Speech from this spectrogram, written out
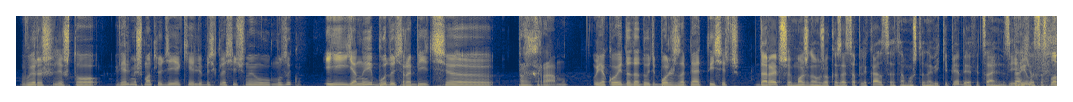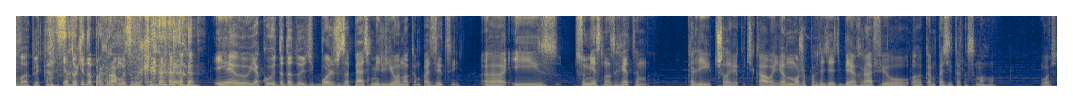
вырашылі что вельмі шмат людзей якія любяць класічную музыку. І яны будуць рабіць э, праграму у якой дададуць больш за 5000 дарэчы можна ўжо казаць аплікацыя таму што на вкіпедыі афіцыяльна з'явілася да, слова аплікацыя. Толькі да праграмы звык. І якую дададуць больш за 5 мільёнаў кампазіцый. Э, і сумесна з гэтым калі чалавеку цікава ён можа паглядзець біяграфію э, кампазітара самого. Вось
